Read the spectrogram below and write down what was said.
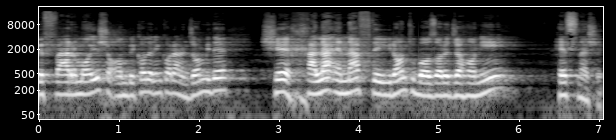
به فرمایش آمریکا داره این کار انجام میده که خلع نفت ایران تو بازار جهانی حس نشه.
